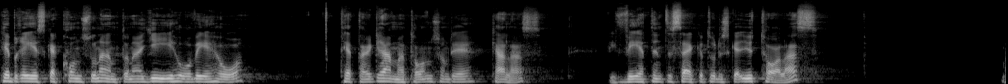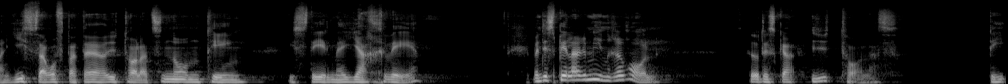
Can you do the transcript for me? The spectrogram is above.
hebreiska konsonanterna JHVH, tetragrammaton som det kallas. Vi vet inte säkert hur det ska uttalas. Man gissar ofta att det har uttalats någonting i stil med Jahve. Men det spelar mindre roll hur det ska uttalas. Det är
